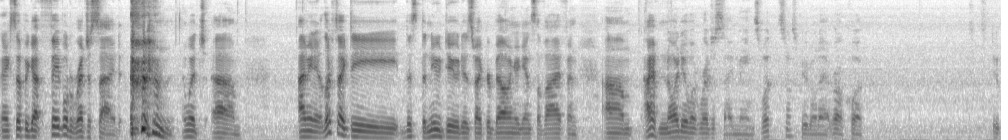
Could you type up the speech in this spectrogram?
Next up, we got Fabled Regicide, which, um, I mean, it looks like the this the new dude is like rebelling against Leviathan. Um, I have no idea what regicide means. What's let's Google that real quick. Dude.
